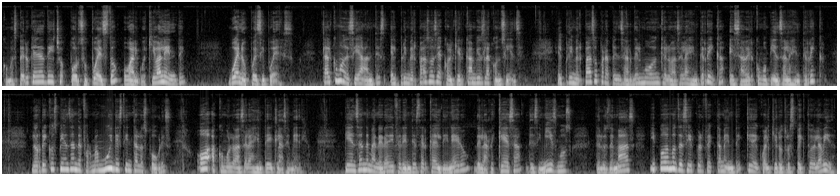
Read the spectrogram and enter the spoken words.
Como espero que hayas dicho, por supuesto, o algo equivalente. Bueno, pues si puedes. Tal como decía antes, el primer paso hacia cualquier cambio es la conciencia. El primer paso para pensar del modo en que lo hace la gente rica es saber cómo piensa la gente rica. Los ricos piensan de forma muy distinta a los pobres o a cómo lo hace la gente de clase media. Piensan de manera diferente acerca del dinero, de la riqueza, de sí mismos, de los demás y podemos decir perfectamente que de cualquier otro aspecto de la vida.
